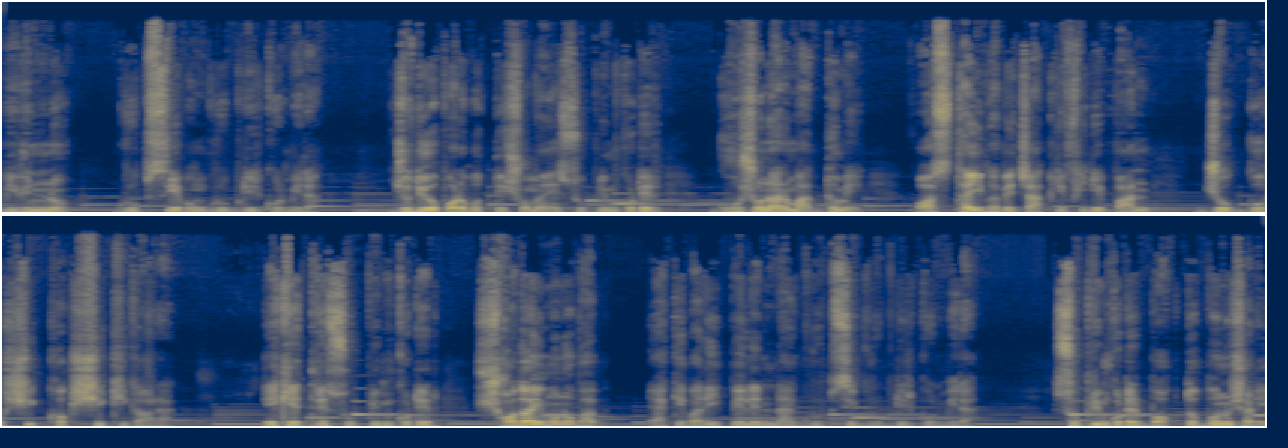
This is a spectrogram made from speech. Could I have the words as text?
বিভিন্ন গ্রুপ সি এবং গ্রুপ ডির কর্মীরা। যদিও পরবর্তী সময়ে সুপ্রিম কোর্টের ঘোষণার মাধ্যমে অস্থায়ীভাবে চাকরি ফিরে পান যোগ্য শিক্ষক শিক্ষিকারা। এক্ষেত্রে সুপ্রিম কোর্টের সদয় মনোভাব একেবারেই পেলেন না গ্রুপ সি, গ্রুপ ডির কর্মীরা। সুপ্রিম কোর্টের বক্তব্য অনুসারে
